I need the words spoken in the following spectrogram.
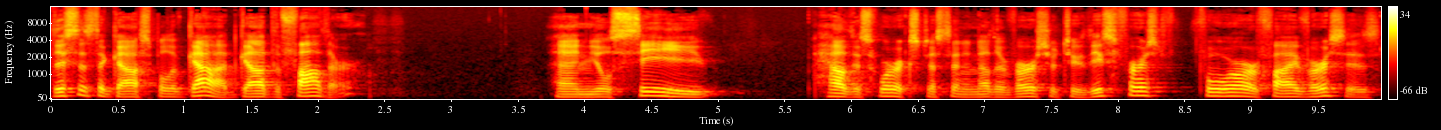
this is the gospel of God, God the Father. And you'll see how this works just in another verse or two. These first four or five verses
